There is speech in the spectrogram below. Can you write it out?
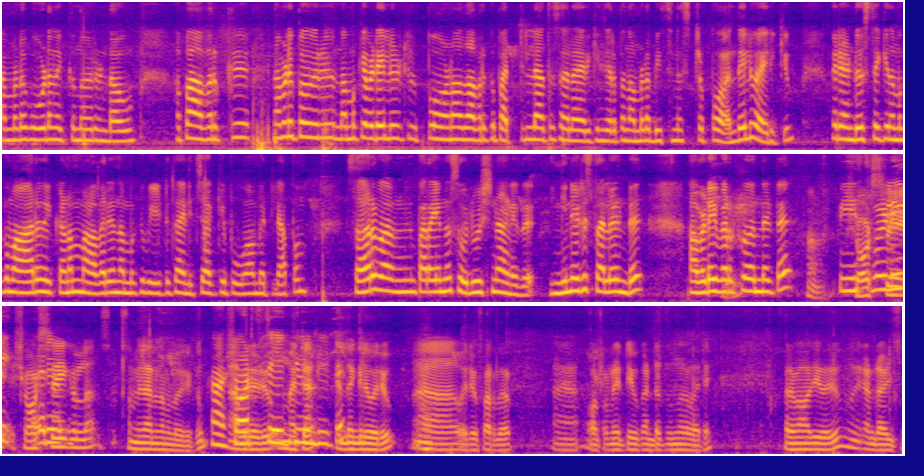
നമ്മുടെ കൂടെ നിൽക്കുന്നവരുണ്ടാവും. അപ്പോൾ അവർക്ക് നമ്മളിപ്പോൾ ഒരു നമുക്ക് എവിടെയെങ്കിലും ഒരു ട്രിപ്പ് പോകണോ അത് അവർക്ക് പറ്റില്ലാത്ത സ്ഥലമായിരിക്കും. ചിലപ്പോൾ നമ്മുടെ ബിസിനസ് ട്രിപ്പോ എന്തെങ്കിലും ആയിരിക്കും. ഒരു രണ്ട് ദിവസത്തേക്ക് നമുക്ക് മാറി നിൽക്കണം. അവരെ നമുക്ക് വീട്ടിൽ തനിച്ചാക്കി പോകാൻ പറ്റില്ല. അപ്പം സാറ് പറയുന്ന സൊല്യൂഷനാണിത് ഇങ്ങനെ ഒരു സ്ഥലമുണ്ട്. അവിടെ ഇവർക്ക് വന്നിട്ട് പീസ്ഫുള്ളി ഷോർട്ട് സംവിധാനം നമ്മൾ ഒരുക്കും. വേണ്ടിയിട്ട്. എന്തെങ്കിലും ഒരു ഒരു ഫർദർ ഓൾട്ടർനേറ്റീവ് കണ്ടെത്തുന്നത് വരെ പരമാവധി ഒരു രണ്ടാഴ്ച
